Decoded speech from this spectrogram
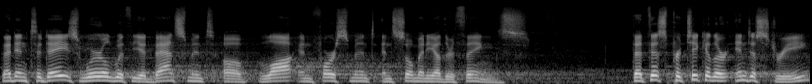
that in today's world, with the advancement of law enforcement and so many other things, that this particular industry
